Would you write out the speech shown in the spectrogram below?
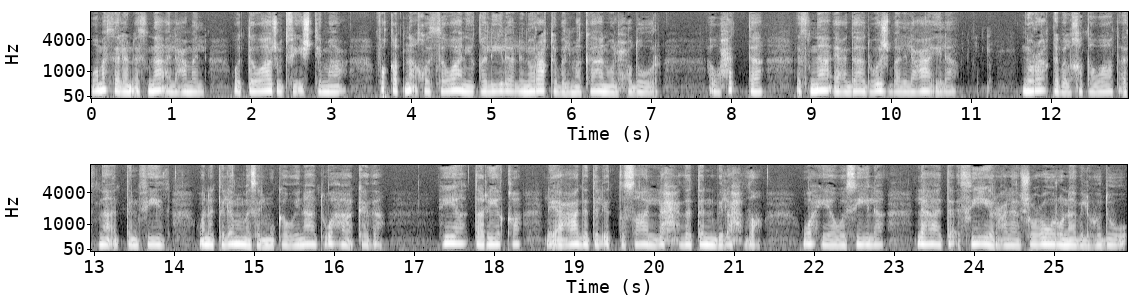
ومثلا أثناء العمل والتواجد في اجتماع فقط نأخذ ثواني قليلة لنراقب المكان والحضور أو حتى أثناء إعداد وجبة للعائلة. نراقب الخطوات أثناء التنفيذ ونتلمس المكونات وهكذا. هي طريقة لإعادة الاتصال لحظة بلحظة وهي وسيلة لها تأثير على شعورنا بالهدوء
